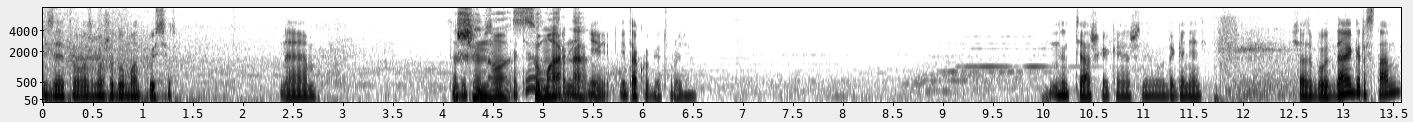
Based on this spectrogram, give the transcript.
Из-за этого, возможно, Дума отпустит. Да. Слушай, но Хотя- суммарно... Не, и так убьет вроде. Ну, тяжко, конечно, его догонять. Сейчас будет дайгер, стан.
